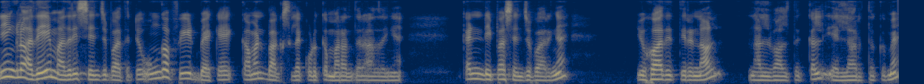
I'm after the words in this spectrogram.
நீங்களும் அதே மாதிரி செஞ்சு பார்த்துட்டு உங்கள் ஃபீட்பேக்கை கமெண்ட் பாக்ஸில் கொடுக்க மறந்துடாதீங்க கண்டிப்பாக செஞ்சு பாருங்கள் யுகாதி திருநாள் நல்வாழ்த்துக்கள் எல்லாத்துக்குமே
